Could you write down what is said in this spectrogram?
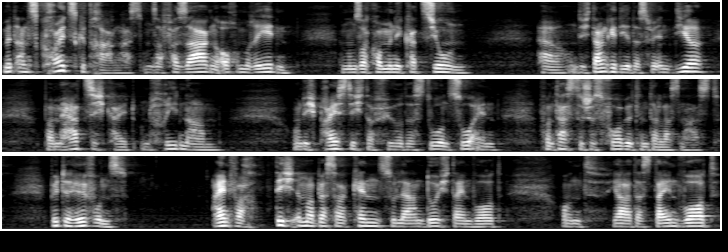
mit ans Kreuz getragen hast, unser Versagen auch im Reden, in unserer Kommunikation. Herr, und ich danke dir, dass wir in dir Barmherzigkeit und Frieden haben. Und ich preise dich dafür, dass du uns so ein fantastisches Vorbild hinterlassen hast. Bitte hilf uns, einfach dich immer besser kennenzulernen durch dein Wort. Und ja, dass dein Wort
